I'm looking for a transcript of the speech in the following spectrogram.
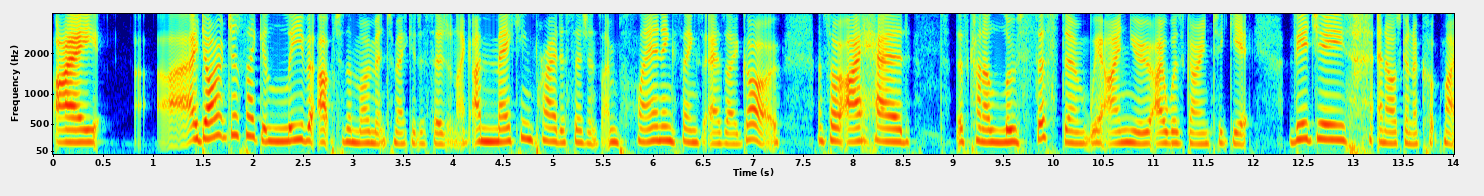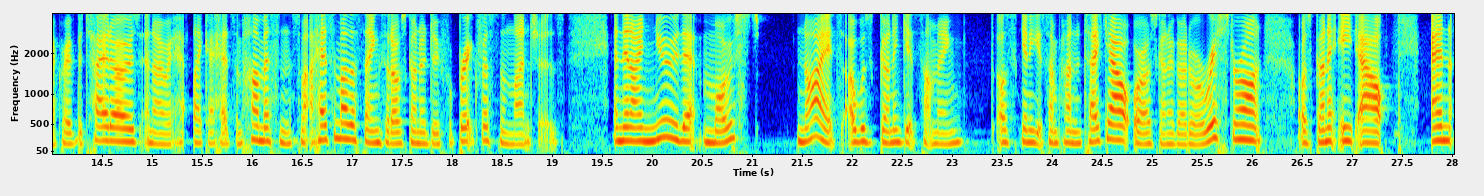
I I don't just like leave it up to the moment to make a decision. Like I'm making prior decisions. I'm planning things as I go. And so I had this kind of loose system where I knew I was going to get veggies and I was going to cook microwave potatoes and I like I had some hummus and some, I had some other things that I was going to do for breakfast and lunches. And then I knew that most nights I was going to get something I was going to get some kind of takeout or I was going to go to a restaurant or I was going to eat out. And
